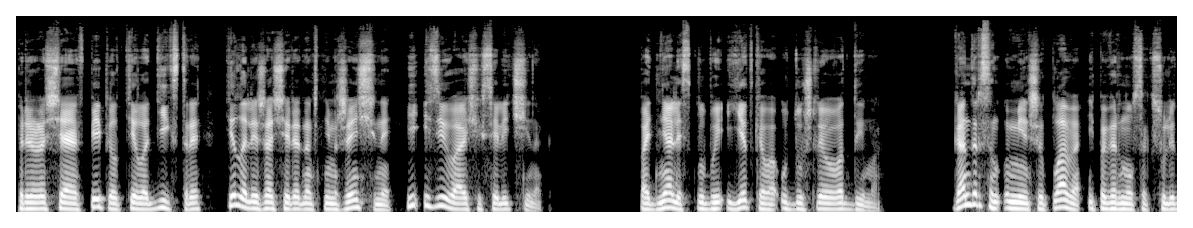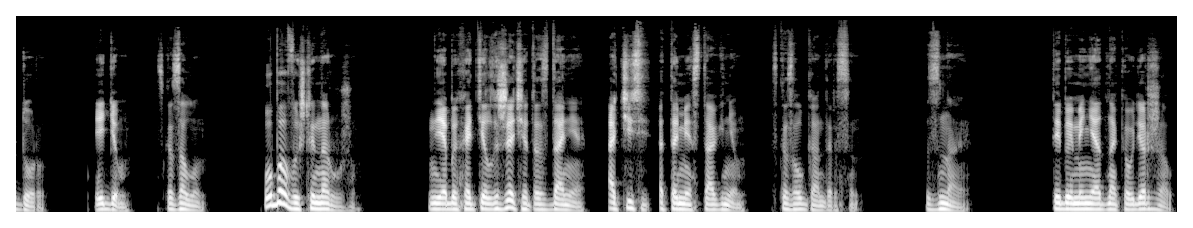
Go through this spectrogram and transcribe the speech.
превращая в пепел тело Дикстры, тело лежащей рядом с ним женщины и извивающихся личинок. Поднялись клубы едкого удушливого дыма. Гандерсон уменьшил пламя и повернулся к Сулидору. «Идем», — сказал он. Оба вышли наружу. «Я бы хотел сжечь это здание, очистить это место огнем», — сказал Гандерсон. «Знаю». Ты бы меня, однако, удержал.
